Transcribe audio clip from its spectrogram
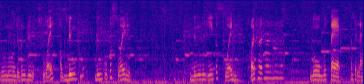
ดูนูเดี๋ยวมันดึงสวยเอาดึงดึงกูก็สวยดิ ดึงกูยี้ก็สวยดิ ถอยถอยถอยถอยดูกูแตกไม่เป็นไร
